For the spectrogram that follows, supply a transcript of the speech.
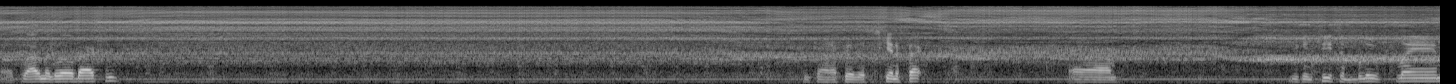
That's plasma globe action. You kind of feel the skin effect. Um, you can see some blue flame.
